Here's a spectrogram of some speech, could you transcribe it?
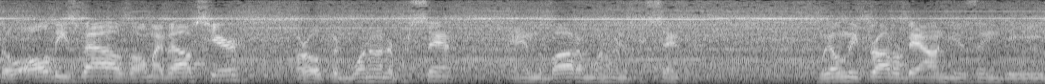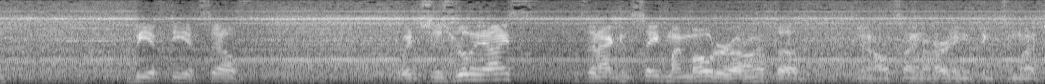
So all these valves, all my valves here, are open 100% and the bottom 100%. We only throttle down using the VFD itself, which is really nice because then I can save my motor. I don't have to, you know, it's not gonna hurt anything too much.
